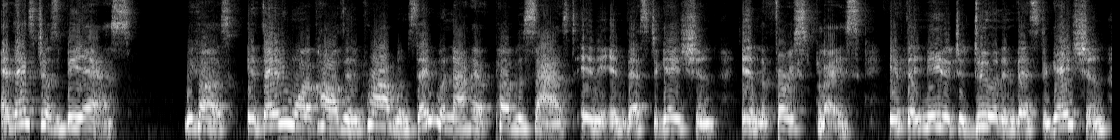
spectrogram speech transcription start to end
And that's just BS. Because if they didn't want to cause any problems, they would not have publicized any investigation in the first place. If they needed to do an investigation,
